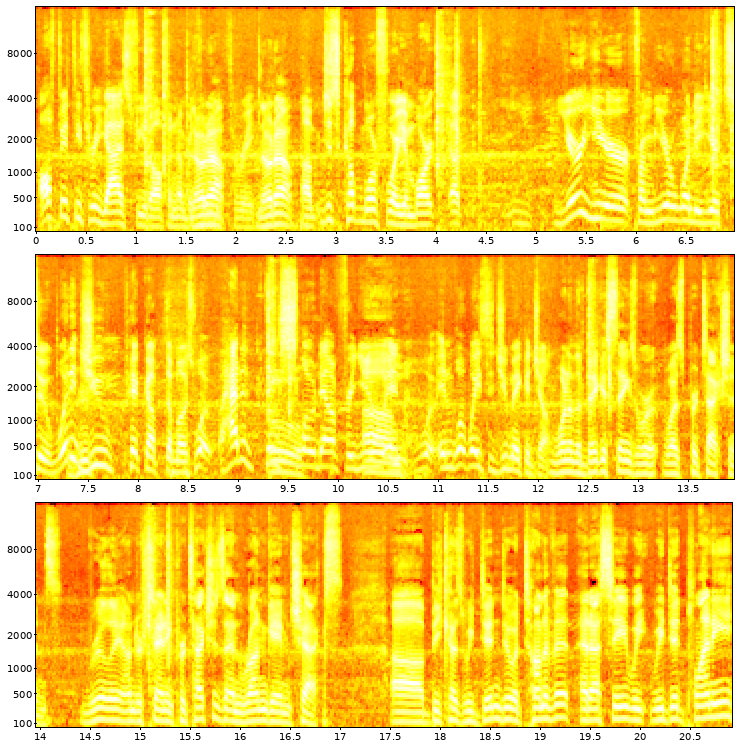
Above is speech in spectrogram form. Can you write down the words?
All 53 guys feed off a number No doubt. 33. No doubt. Um, just a couple more for you, Mark. Uh, your year from year one to year two, what did you pick up the most? What, how did things Mm-hmm. Ooh. slow down for you, Um, and w- in what ways did you make a jump? One of the biggest things were, was protections. Really understanding protections and run game checks. Uh, because we didn't do a ton of it at SC. We, we did plenty,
